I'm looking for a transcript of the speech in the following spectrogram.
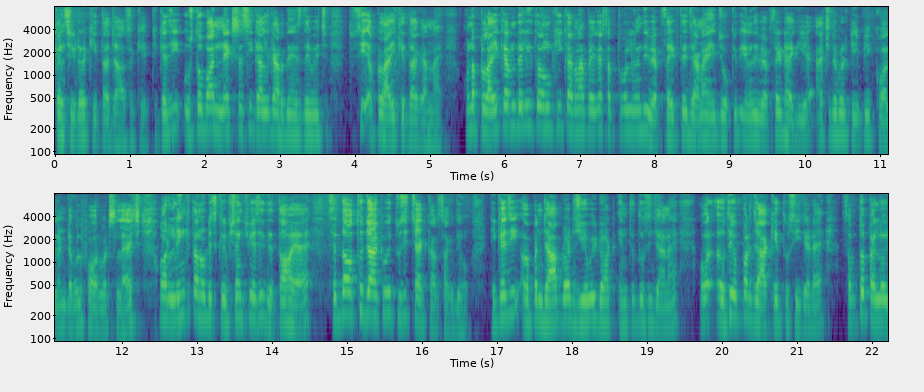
ਕੰਸੀਡਰ ਕੀਤਾ ਜਾ ਸਕੇ। ਠੀਕ ਹੈ ਜੀ? ਉਸ ਤੋਂ ਬਾਅਦ ਨੈਕਸਟ ਅਸੀਂ ਗੱਲ ਕਰਦੇ ਹਾਂ ਇਸ ਦੇ ਵਿੱਚ ਤੁਸੀਂ ਅਪਲਾਈ ਕਿੱਦਾਂ ਕਰਨਾ ਹੈ। ਹੁਣ ਅਪਲਾਈ ਕਰਨ ਦੇ ਲਈ ਤੁਹਾਨੂੰ ਕੀ ਕਰਨਾ ਪਏਗਾ? ਸਭ ਤੋਂ ਪਹਿਲਾਂ ਇਹਨਾਂ ਦੀ ਵੈਬਸਾਈਟ ਤੇ ਜਾਣਾ ਹੈ, ਜੋ ਕਿ ਇਹਨਾਂ ਦੀ ਵੈਬਸਾਈਟ ਹੈਗੀ ਹੈ http:// ਔਰ ਲਿੰਕ ਤੁਹਾਨੂੰ ਡਿਸਕ੍ਰਿਪਸ਼ਨ 'ਚ ਵੀ ਅਸੀਂ ਦਿੱਤਾ ਹੋਇਆ ਹੈ। ਸਿੱਧਾ ਉੱਥੋਂ ਜਾ ਕੇ ਵੀ ਤੁਸੀਂ ਚੈੱਕ ਕਰ ਸਕਦੇ ਹੋ, ਠੀਕ ਹੈ ਜੀ? ਔਰ punjab.gov.in ਤੇ ਤੁਸੀਂ ਜਾਣਾ ਹੈ ਔਰ ਉਹਦੇ ਉੱਪਰ ਜਾ ਕੇ ਤੁਸੀਂ ਜਿਹੜਾ ਹੈ, ਸਭ ਤੋਂ ਪਹਿਲਾਂ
